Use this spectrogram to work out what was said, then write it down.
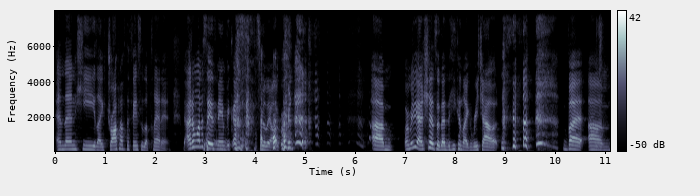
and then he like dropped off the face of the planet. I don't want to say his name because that's really awkward. um, or maybe I should, so that he can like reach out. but um,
